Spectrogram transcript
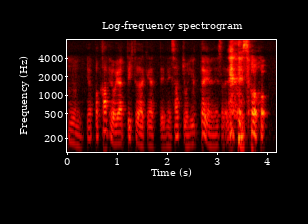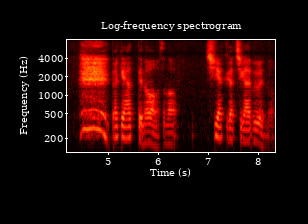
うん、やっぱカフェをやってきただけあってね、さっきも言ったよね、それ。そう。だけあっての、その、主役が違う部分の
